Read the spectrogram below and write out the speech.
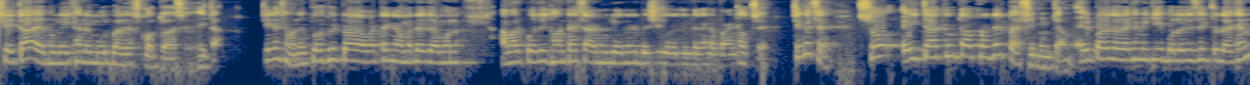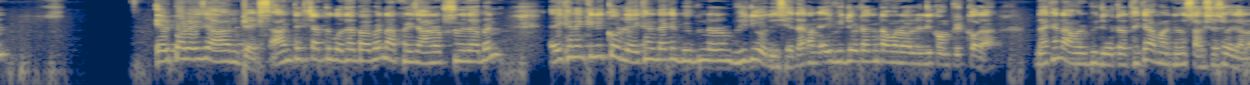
সেটা এবং এখানে মূল ব্যালেন্স কত আছে? এটা ঠিক আছে? মানে প্রফিট পার আওয়ার থেকে আমাদের যেমন আমার প্রতি ঘন্টায় চার মিলিয়নের বেশি করে কিন্তু এখানে পয়েন্ট হচ্ছে, ঠিক আছে? সো এইটা কিন্তু আপনাদের প্যাসিভ ইনকাম এরপরে তারা এখানে কি বলে দিয়েছে একটু দেখেন। এরপরে এই যে আর্নটেক্স আর্নটেক্স আপনি কোথায় পাবেন? আপনি যে আর্ন অপশনে যাবেন। এইখানে ক্লিক করলে এখানে দেখেন বিভিন্ন রকম ভিডিও দিছে দেখুন, এই ভিডিওটা কিন্তু আমার অলরেডি কমপ্লিট করা। দেখেন, আমার ভিডিওটা থেকে আমার কিন্তু সাকসেস হয়ে গেল।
